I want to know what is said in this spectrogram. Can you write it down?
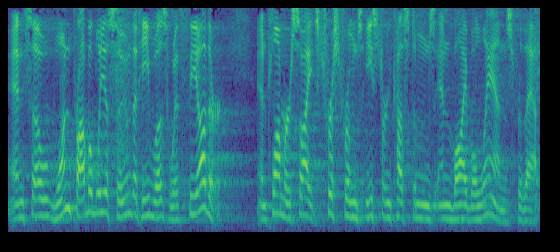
And so one probably assumed that he was with the other. And Plummer cites Tristram's Eastern Customs and Bible Lands for that.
